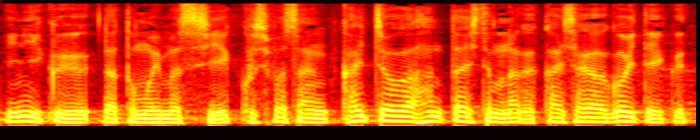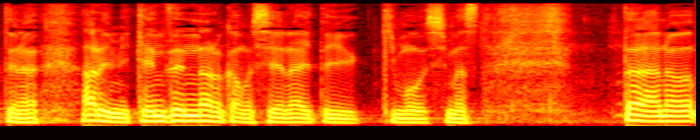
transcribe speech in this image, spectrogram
ユニークだと思いますし、小柴さん、会長が反対してもなんか会社が動いていくっていうのは、ある意味健全なのかもしれないという気もします。ただ、あの、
